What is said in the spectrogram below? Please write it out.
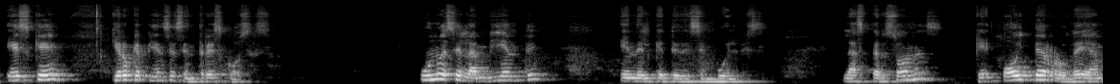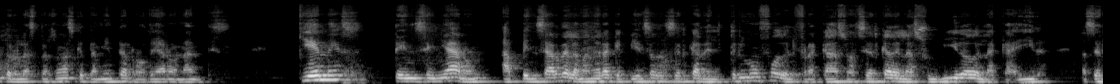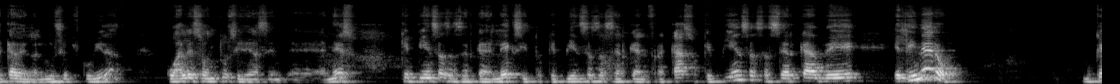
Es que quiero que pienses en tres cosas. Uno es el ambiente en el que te desenvuelves. Las personas que hoy te rodean, pero las personas que también te rodearon antes. ¿Quiénes te enseñaron a pensar de la manera que piensas acerca del triunfo, del fracaso, acerca de la subida o de la caída, acerca de la luz y obscuridad? ¿Cuáles son tus ideas en, eh, en eso? ¿Qué piensas acerca del éxito? ¿Qué piensas acerca del fracaso? ¿Qué piensas acerca de el dinero? ¿Ok?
